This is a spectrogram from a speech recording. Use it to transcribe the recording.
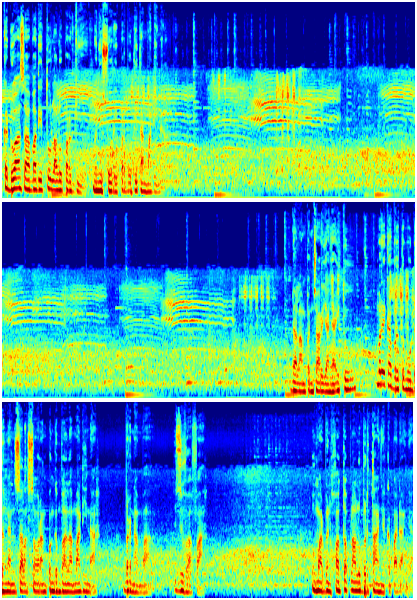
Kedua sahabat itu lalu pergi menyusuri perbukitan Madinah. Dalam pencariannya itu, mereka bertemu dengan salah seorang penggembala Madinah bernama Zuhafah. Umar bin Khattab lalu bertanya kepadanya,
